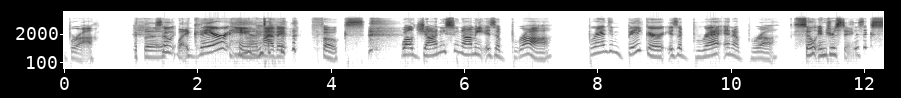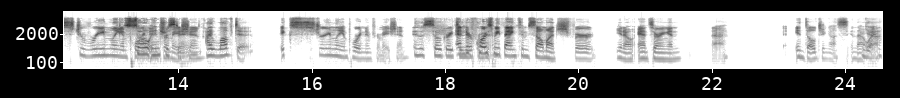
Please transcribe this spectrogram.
bra." The So like there hand. you have it, folks. While Johnny Tsunami is a bra, Brandon Baker is a brat and a bruh. So interesting. This is extremely important so interesting. information. I loved it. Extremely important information. It was so great to And hear of course, him. we thanked him so much for you know answering and uh, indulging us in that yeah, way.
